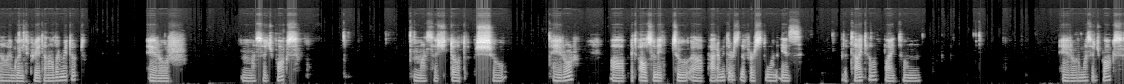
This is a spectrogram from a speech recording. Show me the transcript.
Now I'm going to create another method. Error message box. Message dot show error. Uh, it also needs two uh, parameters. The first one is the title python error message box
